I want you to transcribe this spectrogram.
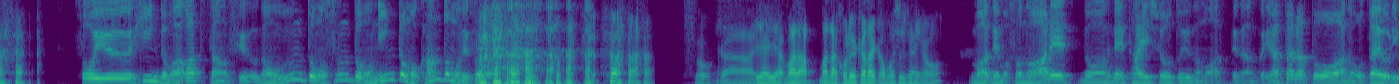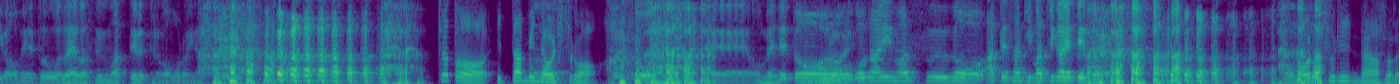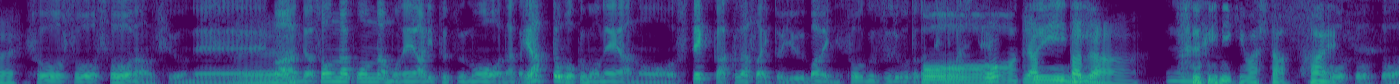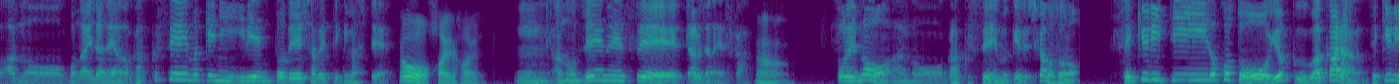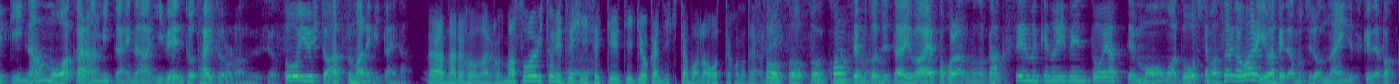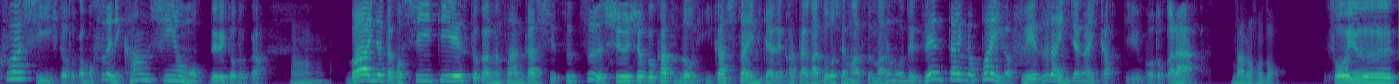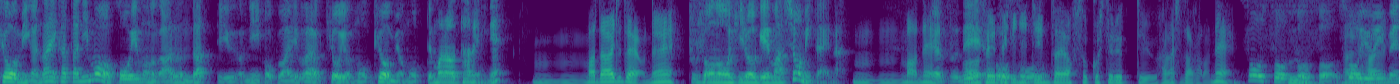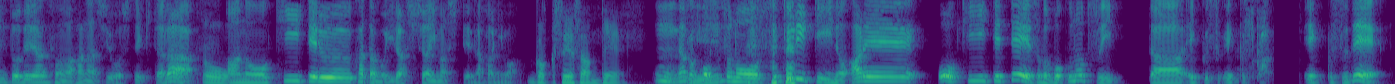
そういう頻度も上がってたんですけど、うんともすんともにんともかんともですよ。そうか。いやいや、まだ、まだこれからかもしれないよ。まあでもそのあれのね、対象というのもあって、なんかやたらとあのお便りがおめでとうございますで埋まってるっていうのがおもろいな。ちょっと、一旦みんな落ち着こう。そうだね。おめでとうございますの宛先間違えてんのよ。おもろすぎんな、それ。そうそう、そうなんですよね。まあ、でもそんなこんなもね、ありつつも、なんかやっと僕もね、あの、ステッカーくださいという場面に遭遇することができまして。おーやついにったじゃん。うんついに来ました。はいそう。そうそう。あの、この間ね、あの、学生向けにイベントで喋ってきまして、おうはいはい。うん、あの、JNSA ってあるじゃないですか。うん。それの、あの、学生向けで、しかもその、セキュリティのことをよくわからん、セキュリティなんもわからんみたいなイベントタイトルなんですよ。そういう人集まれみたいな。あなるほど、なるほど。まあ、そういう人にぜうんひセキュリティ業界に来てもらおうってことだよね。そうそうそうう。んコンセプト自体は、やっぱほら、その学生向けのイベントをやっても、まあどうしてもそれが悪いわけではもちろんないんですけど、やっぱ詳しい人とかもすでに関心を持ってる人とか、うん。場合によってはこう CTF とかにも参加しつつ、就職活動に活かしたいみたいな方がどうしても集まるので、全体のパイが増えづらいんじゃないかっていうことから、なるほど。そういう興味がない方にもこういうものがあるんだっていうのに、こう、いわゆる興味をも、興味を持ってもらうためにね、うんうん。まあ、大事だよね。裾野を広げましょうみたいな。うんうん。まあね、やつで慢性的に人材は不足してるっていう話だからね。そうそうそうそう、んそうはいうイベントでその話をしてきたら、あの、聞いてる方もいらっしゃいまして、中には。学生さんで。うん、なんかその、セキュリティのあれを聞いてて、その僕のツイッター X、X か。X で、まあ、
